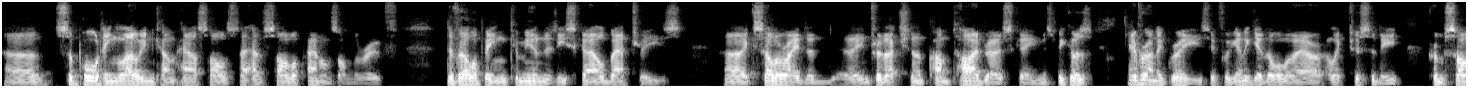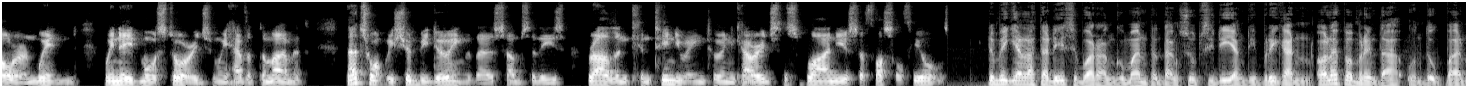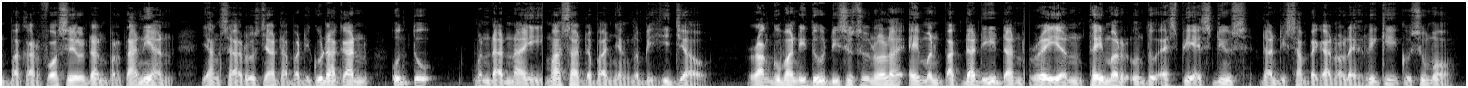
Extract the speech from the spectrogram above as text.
uh, supporting low income households to have solar panels on the roof, developing community scale batteries, uh, accelerated uh, introduction of pumped hydro schemes, because everyone agrees if we're going to get all of our electricity from solar and wind, we need more storage than we have at the moment. That's what we should be doing with those subsidies rather than continuing to encourage the supply and use of fossil fuels. Demikianlah tadi sebuah rangkuman tentang subsidi yang diberikan oleh pemerintah untuk bahan bakar fosil dan pertanian yang seharusnya dapat digunakan untuk mendanai masa depan yang lebih hijau. Rangkuman itu disusun oleh Eamon Baghdadi dan Ryan Tamer untuk SBS News dan disampaikan oleh Ricky Kusumo.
